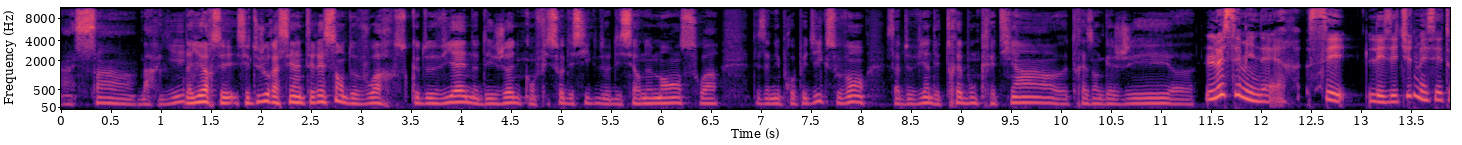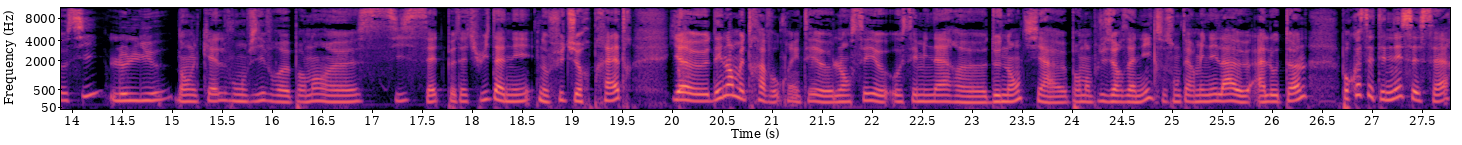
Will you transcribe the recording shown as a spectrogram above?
un, saint marié. D'ailleurs, c'est toujours assez intéressant de voir ce que deviennent des jeunes qui ont fait soit des cycles de discernement, soit des années propédiques. Souvent, ça devient des très bons chrétiens, euh, très engagés. Euh. Le séminaire, c'est les études, mais c'est aussi le lieu dans lequel vont vivre pendant euh, 6, 7, peut-être 8 années nos futurs prêtres. Il y a euh, d'énormes travaux qui ont été euh, lancés euh, au séminaire euh, de Nantes il y a euh, pendant plusieurs années. Ils se sont terminés là euh, à l'automne. Pourquoi c'était nécessaire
